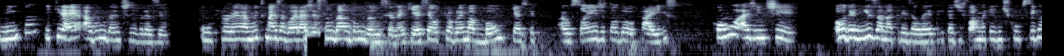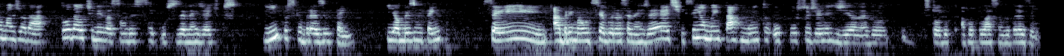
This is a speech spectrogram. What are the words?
limpa e que é abundante no Brasil. O problema é muito mais agora a gestão da abundância, né? Que esse é o problema bom, que acho que é o sonho de todo o país. Como a gente organiza a matriz elétrica de forma que a gente consiga majorar toda a utilização desses recursos energéticos limpos que o Brasil tem. E, ao mesmo tempo, sem abrir mão de segurança energética e sem aumentar muito o custo de energia né, do, de toda a população do Brasil.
